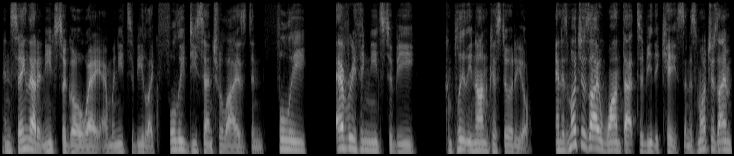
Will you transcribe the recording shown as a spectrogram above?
and saying that it needs to go away and we need to be like fully decentralized and fully everything needs to be completely non custodial. And as much as I want that to be the case, and as much as I'm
